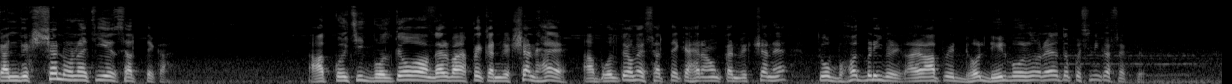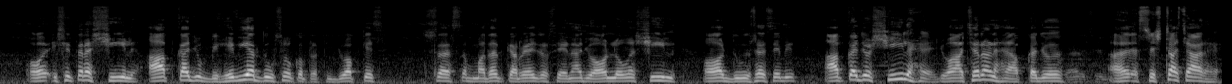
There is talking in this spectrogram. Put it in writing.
कन्विक्शन होना चाहिए सत्य का। आप कोई चीज़ बोलते हो, अगर वहाँ पे कन्विक्शन है, आप बोलते हो, मैं सत्य कह रहा हूँ कन्विक्शन है तो बहुत बड़ी बड़ी अगर आप ढोल, ढील बोल रहे हो तो कुछ नहीं कर सकते। और इसी तरह शील, आपका जो बिहेवियर दूसरों के प्रति, जो आपके मदद कर रहे हैं, जो सेना, जो और लोग हैं, शील और दूसरे से भी, आपका जो शील है, जो आचरण है, आपका जो शिष्टाचार है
